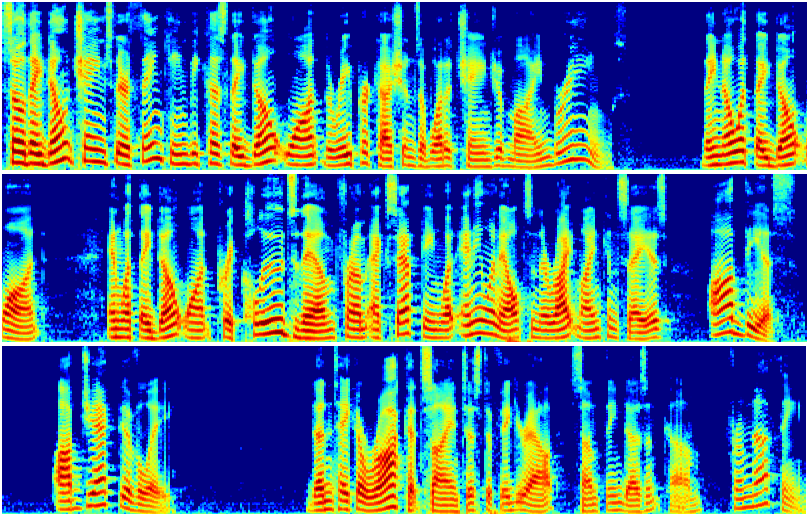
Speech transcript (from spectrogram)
So they don't change their thinking because they don't want the repercussions of what a change of mind brings. They know what they don't want, and what they don't want precludes them from accepting what anyone else in their right mind can say is obvious, objectively. Doesn't take a rocket scientist to figure out something doesn't come from nothing.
